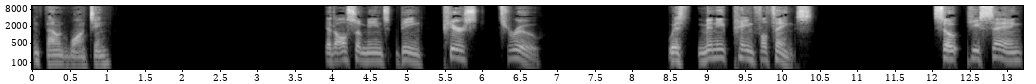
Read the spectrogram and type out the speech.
and found wanting. It also means being pierced through with many painful things. So he's saying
